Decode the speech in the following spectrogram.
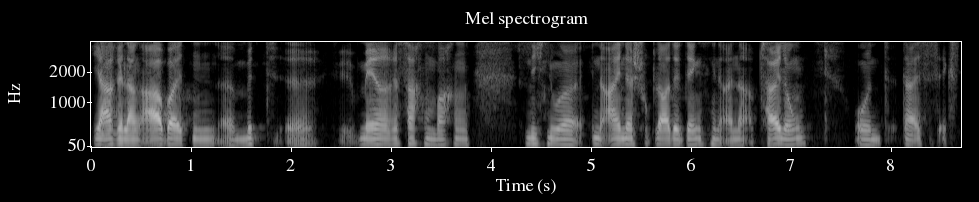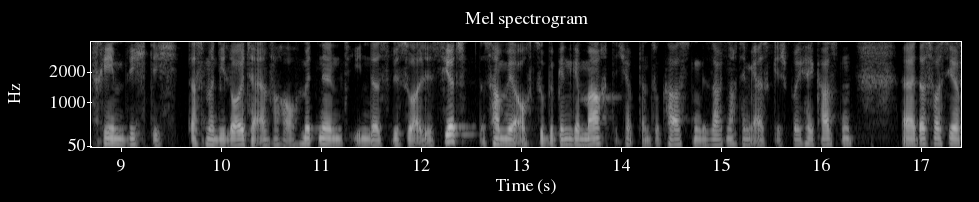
jahrelang arbeiten, äh, mit äh, mehrere Sachen machen, nicht nur in einer Schublade denken, in einer Abteilung. Und da ist es extrem wichtig, dass man die Leute einfach auch mitnimmt, ihnen das visualisiert. Das haben wir auch zu Beginn gemacht. Ich habe dann zu Carsten gesagt nach dem Erstgespräch, hey Carsten, äh, das, was ihr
